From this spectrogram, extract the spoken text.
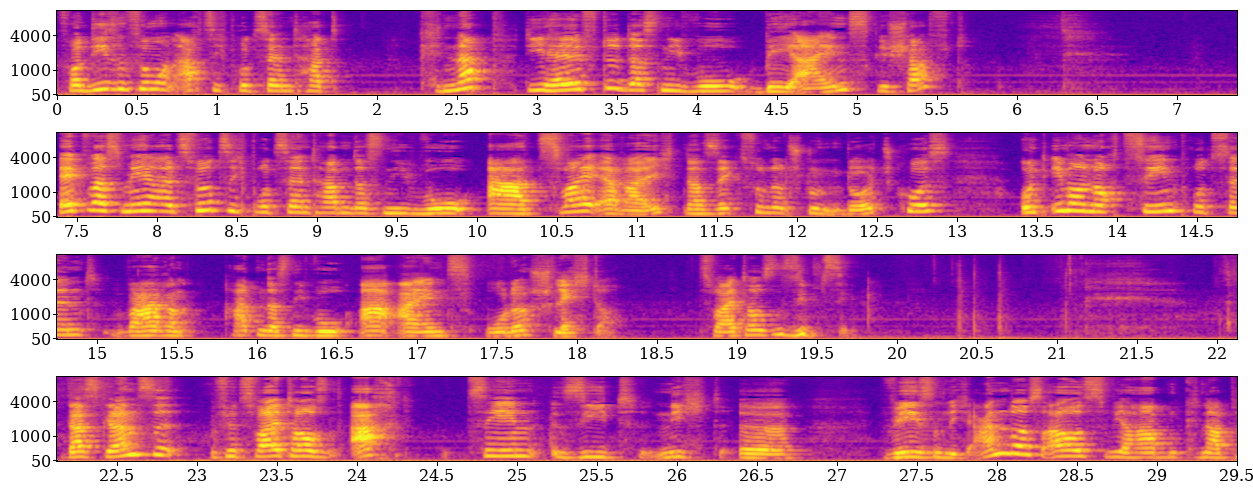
Von diesen 85% hat knapp die Hälfte das Niveau B1 geschafft. Etwas mehr als 40% haben das Niveau A2 erreicht nach 600 Stunden Deutschkurs und immer noch 10% waren, hatten das Niveau A1 oder schlechter. 2017. Das Ganze für 2018 sieht nicht äh, wesentlich anders aus. Wir haben knapp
